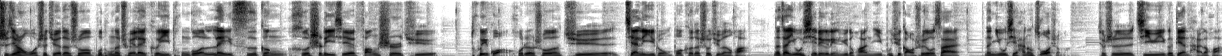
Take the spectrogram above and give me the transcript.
实际上，我是觉得说不同的垂类可以通过类似更合适的一些方式去推广，或者说去建立一种播客的社区文化。那在游戏这个领域的话，你不去搞水友赛，那你游戏还能做什么？就是基于一个电台的话。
